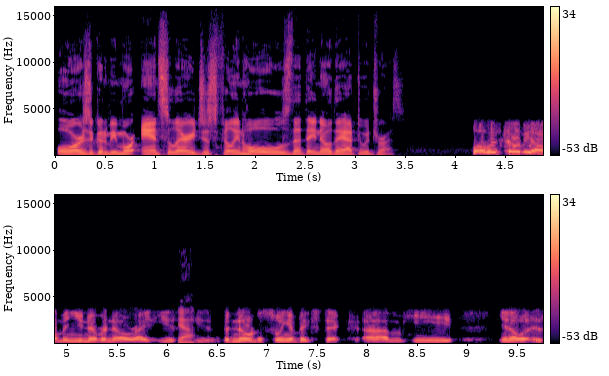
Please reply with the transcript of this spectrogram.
or is it going to be more ancillary, just filling holes that they know they have to address? Well, with Koby Altman, you never know, right? He's Yeah. he's been known to swing a big stick. Um, he, you know, has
